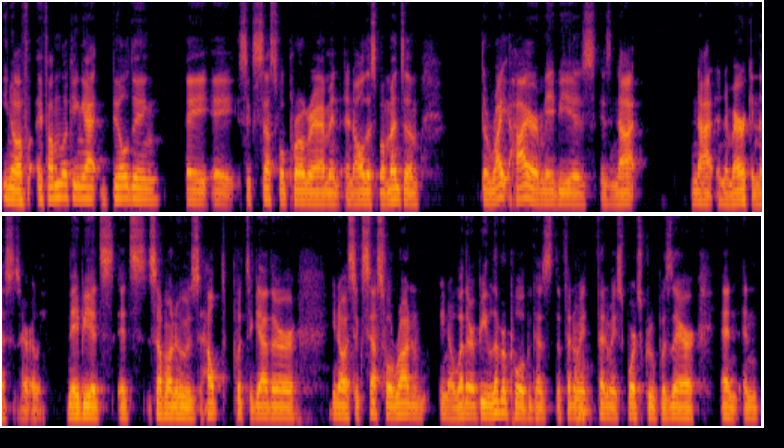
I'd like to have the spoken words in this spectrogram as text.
you know, if if I'm looking at building a a successful program and and all this momentum, the right hire maybe is is not not an American necessarily. Maybe it's it's someone who's helped put together, you know, a successful run. You know, whether it be Liverpool because the Fenway mm. Fenway Sports Group was there and and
